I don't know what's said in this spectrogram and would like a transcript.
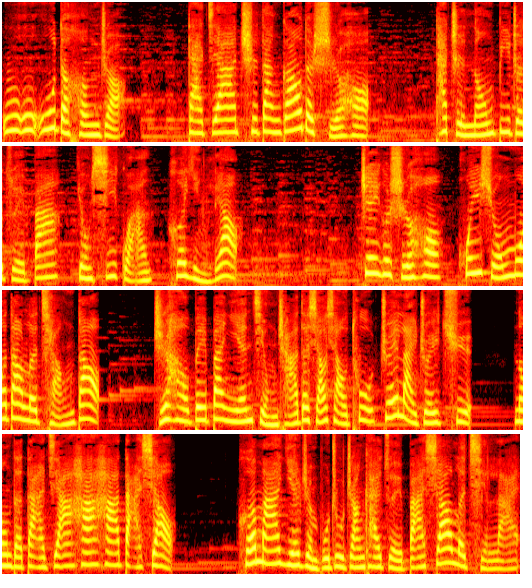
呜呜呜的哼着；大家吃蛋糕的时候，他只能闭着嘴巴，用吸管。喝饮料。这个时候，灰熊摸到了强盗，只好被扮演警察的小小兔追来追去，弄得大家哈哈大笑。河马也忍不住张开嘴巴笑了起来。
